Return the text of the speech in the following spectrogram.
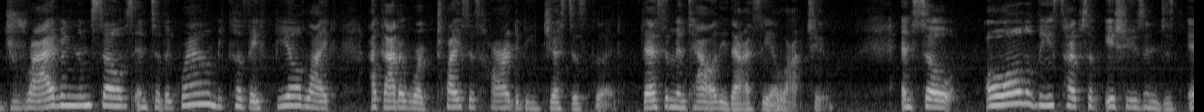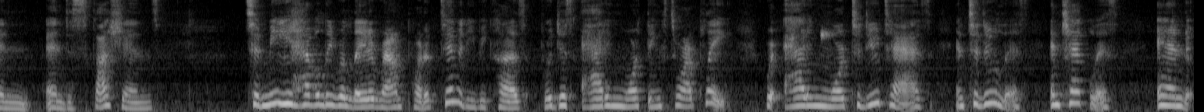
driving themselves into the ground because they feel like I got to work twice as hard to be just as good. That's a mentality that I see a lot too. And so all of these types of issues and, and, and discussions to me heavily relate around productivity because we're just adding more things to our plate. We're adding more to do tasks and to do lists and checklists and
